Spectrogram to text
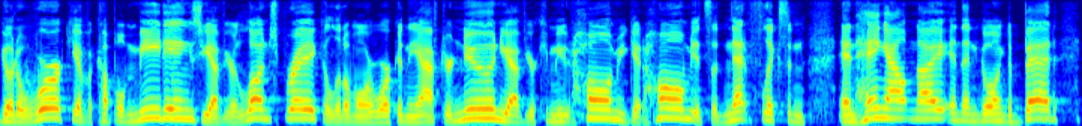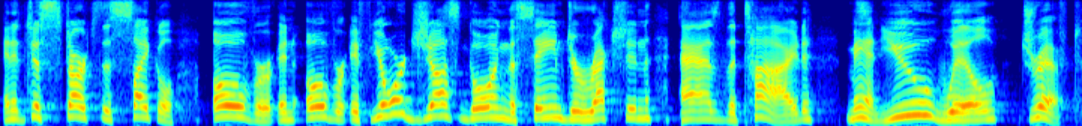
go to work, you have a couple meetings, you have your lunch break, a little more work in the afternoon, you have your commute home, you get home, it's a Netflix and, and hangout night, and then going to bed. And it just starts this cycle over and over. If you're just going the same direction as the tide, man, you will drift.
